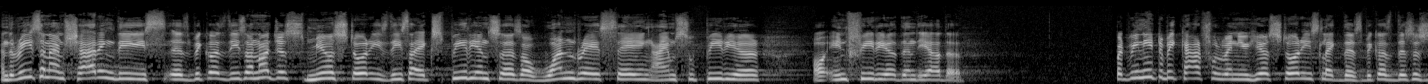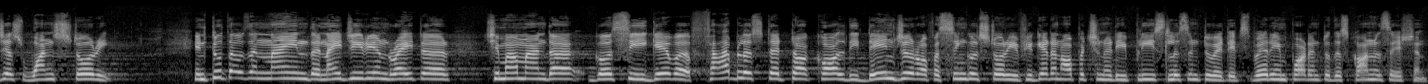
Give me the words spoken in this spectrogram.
And the reason I'm sharing these is because these are not just mere stories, these are experiences of one race saying, I am superior or inferior than the other. But we need to be careful when you hear stories like this because this is just one story. In 2009, the Nigerian writer Chimamanda Ngozi gave a fabulous TED talk called The Danger of a Single Story. If you get an opportunity, please listen to it. It's very important to this conversation.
